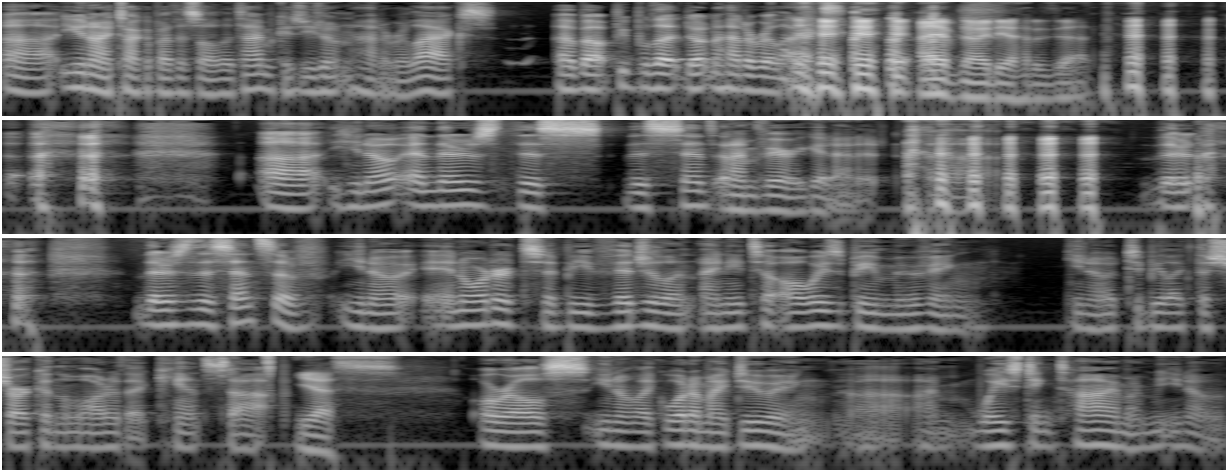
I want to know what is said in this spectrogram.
uh, you and I talk about this all the time because you don't know how to relax. About people that don't know how to relax. i have no idea how to do that uh, you know, and there's this this sense, and I'm very good at it. Uh, there, there's this sense of you know, in order to be vigilant, I need to always be moving. You know, to be like the shark in the water that can't stop. yes or else you know like what am i doing? Uh, i'm wasting time. I'm you know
